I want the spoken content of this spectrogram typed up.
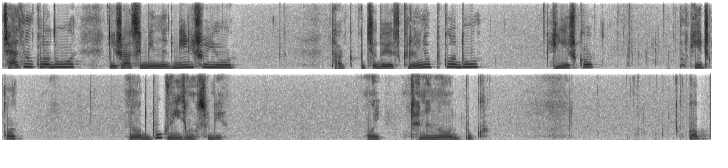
чесно кладу, нічого собі не збільшую. Так, от сюди я скриню покладу, ліжко, пічку. Ноутбук візьму собі. Ой, це не ноутбук. Оп.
